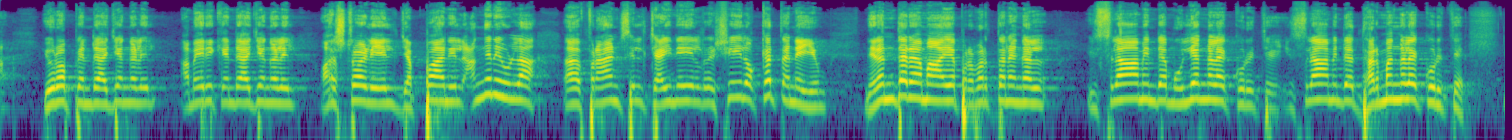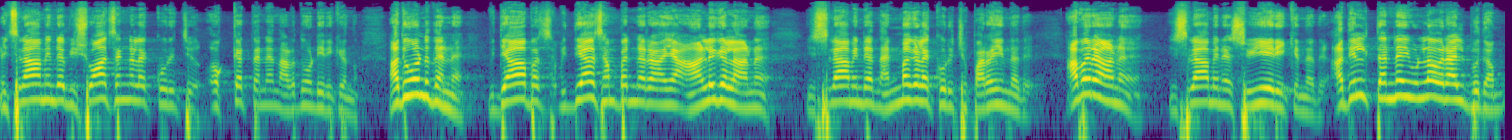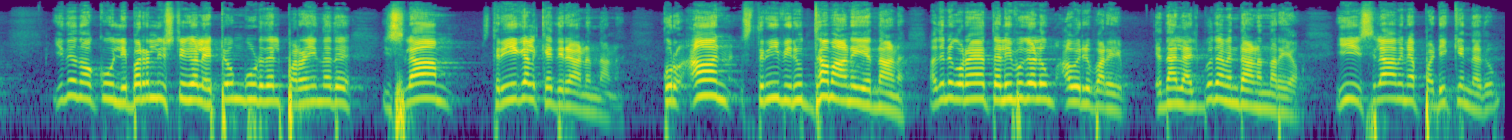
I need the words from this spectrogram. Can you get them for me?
യൂറോപ്യൻ രാജ്യങ്ങളിൽ അമേരിക്കൻ രാജ്യങ്ങളിൽ ഓസ്ട്രേലിയയിൽ ജപ്പാനിൽ അങ്ങനെയുള്ള ഫ്രാൻസിൽ ചൈനയിൽ റഷ്യയിലൊക്കെ തന്നെയും നിരന്തരമായ പ്രവർത്തനങ്ങൾ ഇസ്ലാമിന്റെ മൂല്യങ്ങളെക്കുറിച്ച് ഇസ്ലാമിന്റെ ധർമ്മങ്ങളെക്കുറിച്ച് ഇസ്ലാമിന്റെ വിശ്വാസങ്ങളെക്കുറിച്ച് ഒക്കെ തന്നെ നടന്നുകൊണ്ടിരിക്കുന്നു. അതുകൊണ്ട് തന്നെ വിദ്യാഭ്യാസ വിദ്യാസമ്പന്നരായ ആളുകളാണ് ഇസ്ലാമിന്റെ നന്മകളെക്കുറിച്ച് പറയുന്നത്. അവരാണ് ഇസ്ലാമിനെ സ്വീകരിക്കുന്നത്. അതിൽ തന്നെയുള്ള ഒരത്ഭുതം ഇത് നോക്കൂ ലിബറലിസ്റ്റുകൾ ഏറ്റവും കൂടുതൽ പറയുന്നത് ഇസ്ലാം സ്ത്രീകൾക്കെതിരാണെന്നാണ്. ഖുർആൻ സ്ത്രീ വിരുദ്ധമാണ് എന്നാണ്. അതിന് കുറേ തെളിവുകളും അവർ പറയും. എന്നാൽ അത്ഭുതം എന്താണെന്നറിയോ? ഈ ഇസ്ലാമിനെ പഠിക്കുന്നതും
